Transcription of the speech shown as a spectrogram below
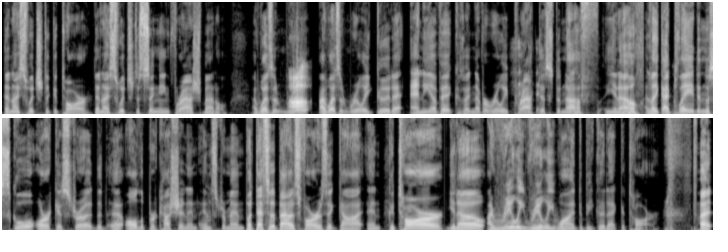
Then i switched to guitar. Then i switched to singing thrash metal I wasn't real. Ah. I wasn't really good at any of it because I never really practiced enough. You know, And, like I played in the school orchestra, the, uh, all the percussion in, instruments, but that's about as far as it got. And guitar, you know, I really, really wanted to be good at guitar. But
